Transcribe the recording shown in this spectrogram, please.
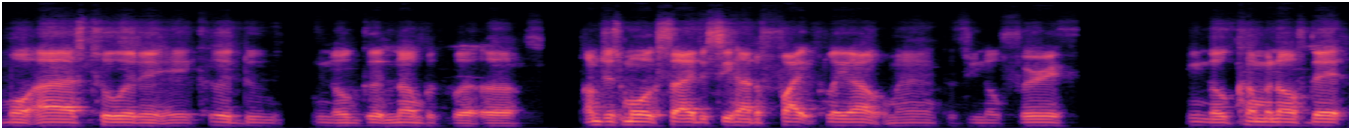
more eyes to it, and it could do, you know, good numbers. But uh, I'm just more excited to see how the fight play out, man, because you know, Fury you know, coming off that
